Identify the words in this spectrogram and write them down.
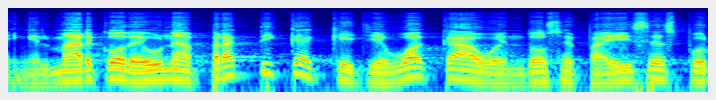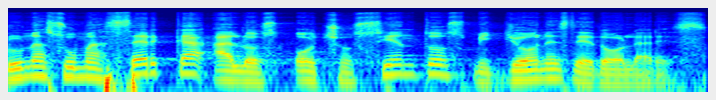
en el marco de una práctica que llevó a cabo en 12 países por una suma cerca a los 800 millones de dólares.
